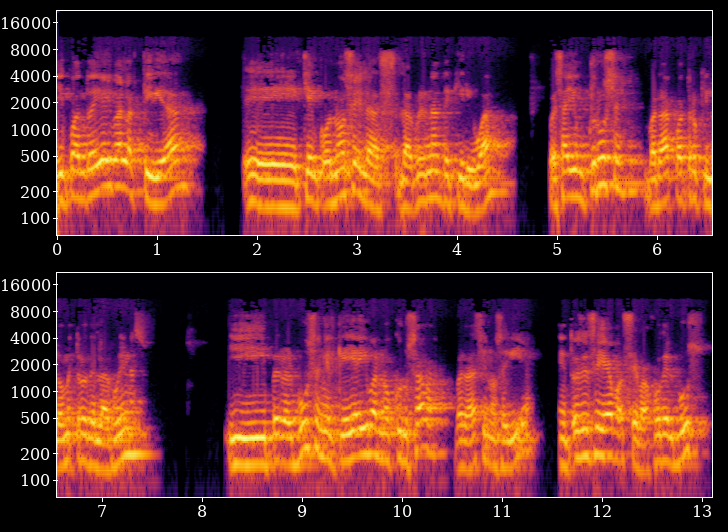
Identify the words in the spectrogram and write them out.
y cuando ella iba a la actividad, eh, quien conoce las, ruinas de Quiriguá, pues hay un cruce, ¿verdad? Cuatro kilómetros de las ruinas, y, pero el bus en el que ella iba no cruzaba, ¿verdad? Sino seguía. Entonces ella se bajó del bus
